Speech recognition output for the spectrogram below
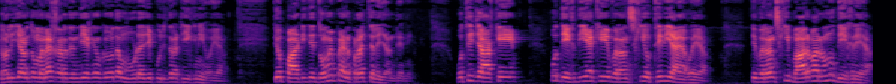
ਡੋਲੀ ਜਾਣ ਤੋਂ ਮਨਾ ਕਰ ਦਿੰਦੀ ਹੈ ਕਿਉਂਕਿ ਉਹਦਾ ਮੂਡ ਅਜੇ ਪੂਰੀ ਤਰ੍ਹਾਂ ਠੀਕ ਨਹੀਂ ਹੋਇਆ ਤੇ ਉਹ ਪਾਰਟੀ ਤੇ ਦੋਵੇਂ ਭੈਣ ਭਰਾ ਚਲੇ ਜਾਂਦੇ ਨੇ। ਉੱਥੇ ਜਾ ਕੇ ਉਹ ਦੇਖਦੀ ਹੈ ਕਿ ਵਰੰਸਕੀ ਉੱਥੇ ਵੀ ਆਇਆ ਹੋਇਆ। ਤੇ ਵਰੰਸਕੀ ਬਾਰ-ਬਾਰ ਉਹਨੂੰ ਦੇਖ ਰਿਹਾ।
